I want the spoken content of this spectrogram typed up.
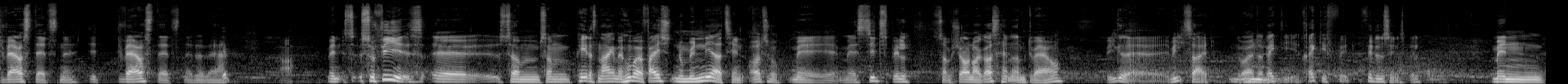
dværgstatsene. Det er dværgstatsene, det der. Ja. Men Sofie, øh, som, som Peter snakkede med, hun var jo faktisk nomineret til en Otto med, med sit spil, som sjovt nok også handlede om dværge, hvilket er vildt sejt. Det var et rigtig, rigtig fedt, fedt udseende spil. Men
